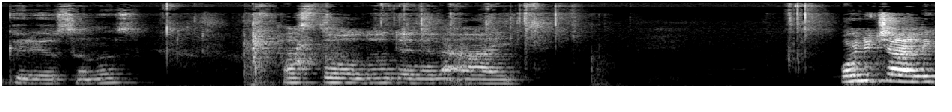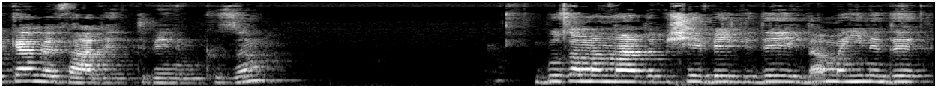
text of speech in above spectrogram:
görüyorsanız. Hasta olduğu döneme ait. 13 aylıkken vefat etti benim kızım. Bu zamanlarda bir şey belli değildi ama yine de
